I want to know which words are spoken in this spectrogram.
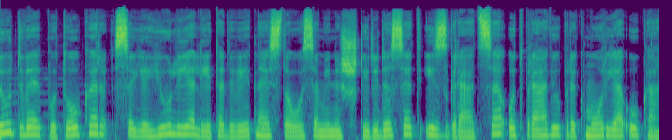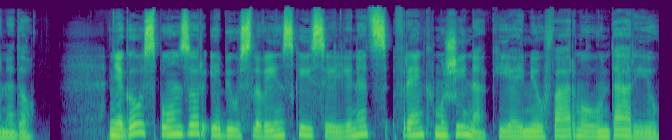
Ludve Potokar se je julija leta 1948 iz Graca odpravil prek morja v Kanado. Njegov sponzor je bil slovenski izseljenec Frank Možina, ki je imel farmo v Ontariju.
